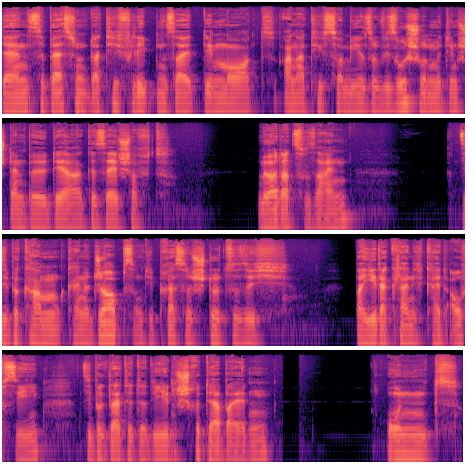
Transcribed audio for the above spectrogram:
Denn Sebastian und Atif lebten seit dem Mord an Atifs Familie sowieso schon mit dem Stempel der Gesellschaft Mörder zu sein. Sie bekamen keine Jobs und die Presse stürzte sich bei jeder Kleinigkeit auf sie. Sie begleitete jeden Schritt der beiden. Und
